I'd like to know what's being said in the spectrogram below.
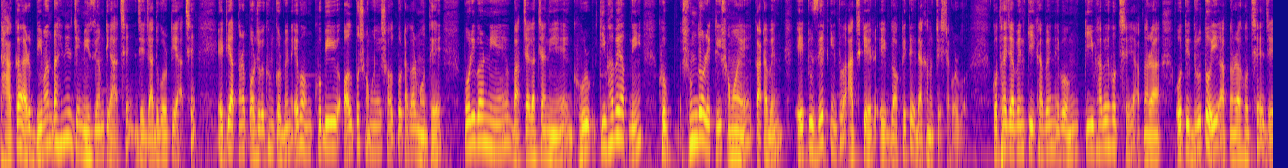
ঢাকার বিমান বাহিনীর যে মিউজিয়ামটি আছে, যে জাদুঘরটি আছে, এটি আপনারা পর্যবেক্ষণ করবেন এবং খুবই অল্প সময়ে স্বল্প টাকার মধ্যে পরিবার নিয়ে বাচ্চা কাচ্চা নিয়ে ঘুর, কীভাবে আপনি খুব সুন্দর একটি সময়ে কাটাবেন এ টু জেড কিন্তু আজকের এই ব্লগটিতে দেখানোর চেষ্টা করব। কোথায় যাবেন, কি খাবেন এবং কীভাবে হচ্ছে আপনারা অতি দ্রুতই আপনারা হচ্ছে যে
